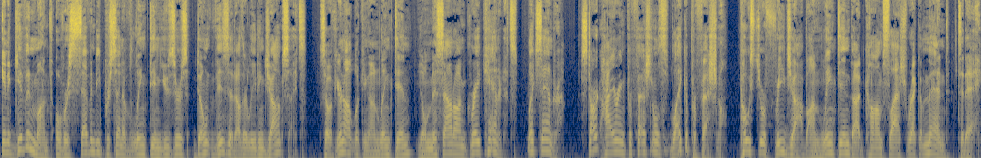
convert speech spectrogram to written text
In a given month, over 70% of LinkedIn users don't visit other leading job sites. So if you're not looking on LinkedIn, you'll miss out on great candidates like Sandra. Start hiring professionals like a professional. Post your free job on LinkedIn.com slash recommend today.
